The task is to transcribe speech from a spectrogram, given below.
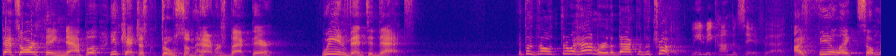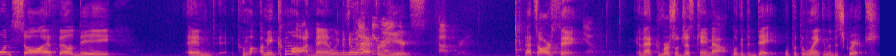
That's our thing, Napa. You can't just throw some hammers back there. We invented that. You have to Throw, throw a hammer in the back of the truck. We need to be compensated for that. I feel like someone saw FLD and come on, I mean, come on, man. We've been doing that for years. Copyrighted. That's our thing. Yep. And that commercial just came out. Look at the date. We'll put the link in the description.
